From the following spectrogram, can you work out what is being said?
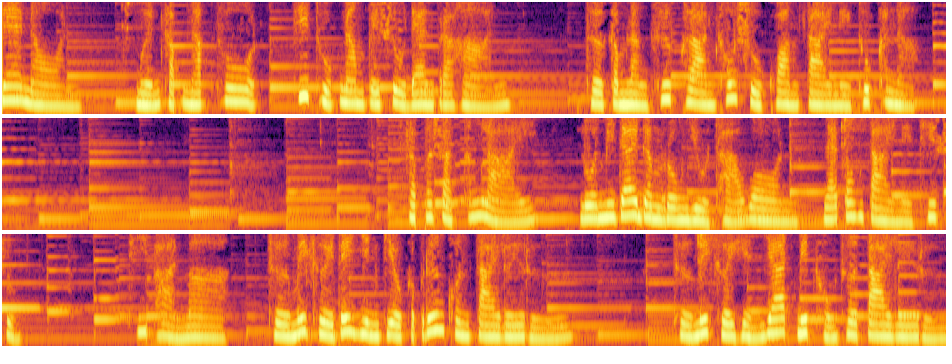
แน่นอน เหมือนกับนักโทษ ที่ถูกนำไปสู่แดนประหาร เธอกำลังคืบคลานเข้าสู่ความตายในทุกขณะ สรรพสัตว์ทั้งหลายล้วนมิได้ดำรงอยู่ถาวรและต้องตายในที่สุด ที่ผ่านมา เธอไม่เคยได้ยินเกี่ยวกับเรื่องคนตายเลยหรือ เธอไม่เคยเห็นญาติมิตรของเธอตายเลยหรือ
